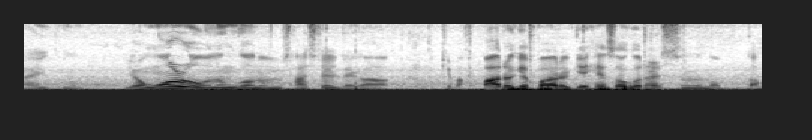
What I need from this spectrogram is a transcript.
아이고 영어로 오는 거는 사실 내가 이렇게 막 빠르게 빠르게 해석을 할 수는 없다.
